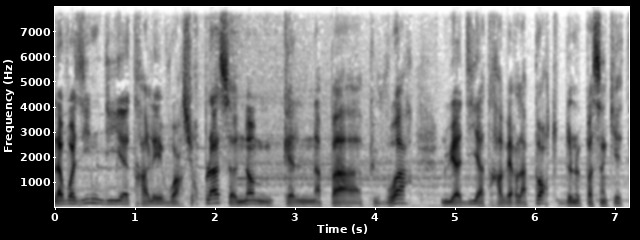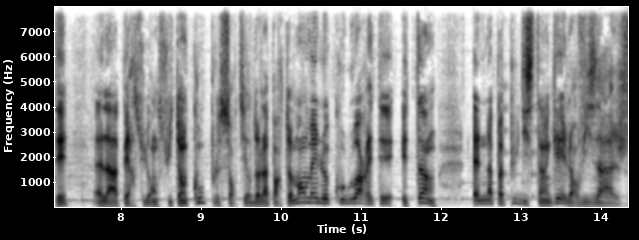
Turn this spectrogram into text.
La voisine dit être allée voir sur place un homme qu'elle n'a pas pu voir, lui a dit à travers la porte de ne pas s'inquiéter. Elle a aperçu ensuite un couple sortir de l'appartement, mais le couloir était éteint. Elle n'a pas pu distinguer leur visage.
